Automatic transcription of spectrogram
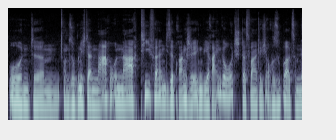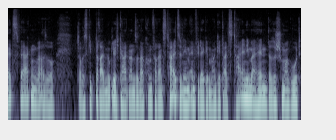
Und, ähm, und so bin ich dann nach und nach tiefer in diese Branche irgendwie reingerutscht. Das war natürlich auch super zum Netzwerken. Also ich glaube, es gibt drei Möglichkeiten, an so einer Konferenz teilzunehmen. Entweder man geht als Teilnehmer hin, das ist schon mal gut,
